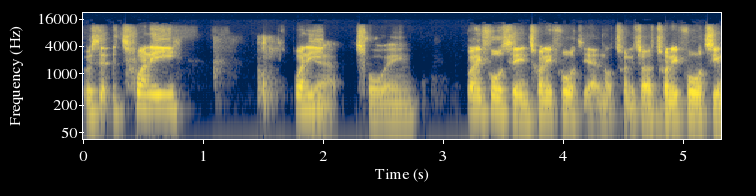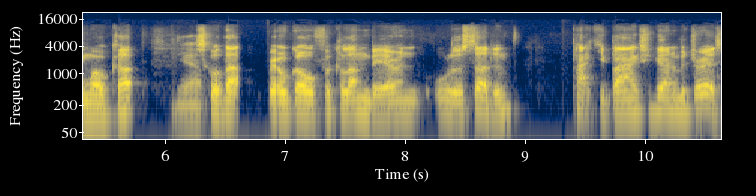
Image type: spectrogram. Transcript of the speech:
was it the 20, 20 Yeah, fourteen. 2014, 2014, yeah, not 20, sorry, 2014 World Cup. Yeah. Scored that real goal for Colombia, and all of a sudden, pack your bags, you're going to Madrid.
